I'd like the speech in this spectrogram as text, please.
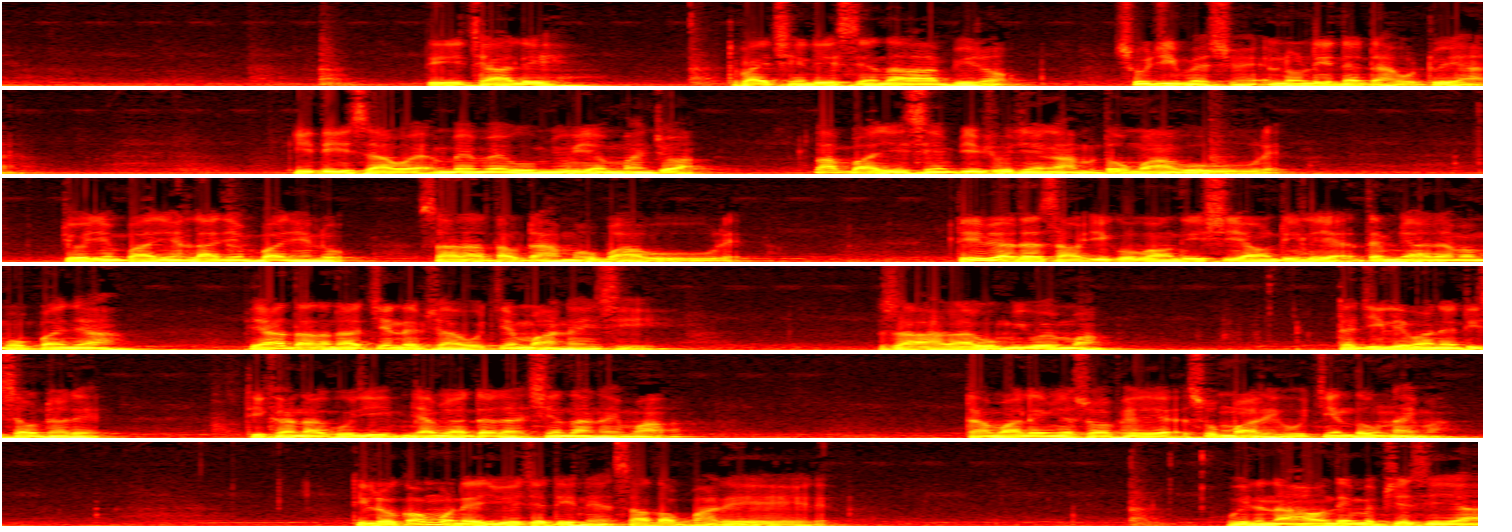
ဒီချာလေးတစ်ပိုက်ချင်းလေးစဉ်းစားပြီးတော့ဆိုကြည့်မယ်ဆိုရင်အလွန်လေးနဲ့တာကိုတွေ့ရတယ်ဣတိစာဝဲအမဲမဲကိုမျိုးရမှန်ကြွလှပရည်ရှင်ပြည့်ဖြိုးခြင်းကမသုံးပါဘူးတဲ့ပြောရင်ပါရင်လှခြင်းပါရင်လို့စားတာတောက်တာမဟုတ်ပါဘူးတဲ့လေးပြတဲ့ဆောင်ဤကိုကောင်ဒီရှီအောင်ဒီလေးအသက်မြတ်တယ်မမဟုတ်ပညာ ဘုရားသာသနာကျင့်တဲ့ဖြာကိုကျင့်မှနိုင်စီအစာအာဟာရကိုမိဝဲမှဓာတ်ကြီးလေးပါးနဲ့တိဆောက်ထားတဲ့ဒီခန္ဓာကိုယ်ကြီးမြတ်မြတ်တတ်တာရှင်းသနိုင်မှာဒါမှလည်းမြတ်စွာဘုရားရဲ့အစွမ်းမတွေကိုကျင့်သုံးနိုင်မှာဒီလိုကောင်းမွန်တဲ့ရွေချက်တွေနဲ့စားတော့ပါတယ်တဲ့ဝေဒနာဟောင်းတဲ့မဖြစ်စေရ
